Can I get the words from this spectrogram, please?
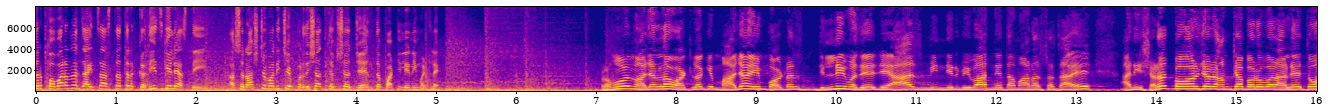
तर पवारांना जायचं असतं तर कधीच गेले असते असं राष्ट्रवादीचे प्रदेशाध्यक्ष जयंत पाटील यांनी म्हटलंय. प्रमोद महाजनला वाटलं की माझ्या इम्पॉर्टन्स दिल्लीमध्ये जे आज मी निर्विवाद नेता महाराष्ट्राचा आहे आणि शरद पवार जर आमच्या बरोबर आले तो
